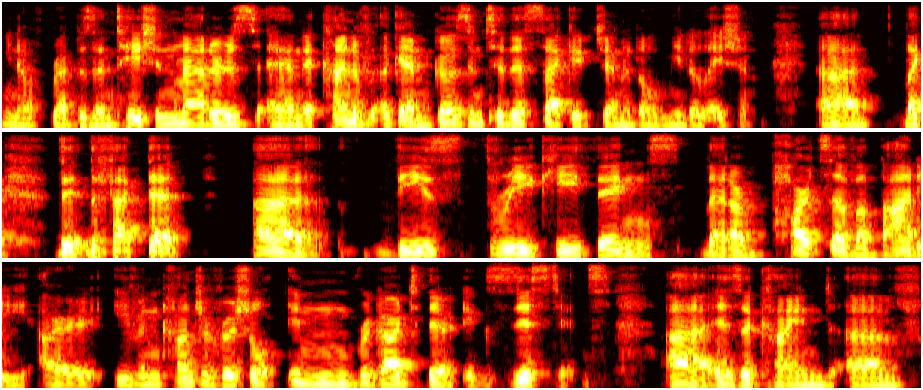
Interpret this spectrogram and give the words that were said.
you know, representation matters. And it kind of, again, goes into this psychic genital mutilation. Uh, like the, the fact that uh, these three key things that are parts of a body are even controversial in regard to their existence uh, is a kind of,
